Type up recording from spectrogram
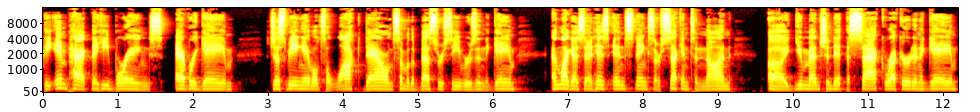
the impact that he brings every game, just being able to lock down some of the best receivers in the game. And like I said, his instincts are second to none. Uh, you mentioned it, the sack record in a game,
